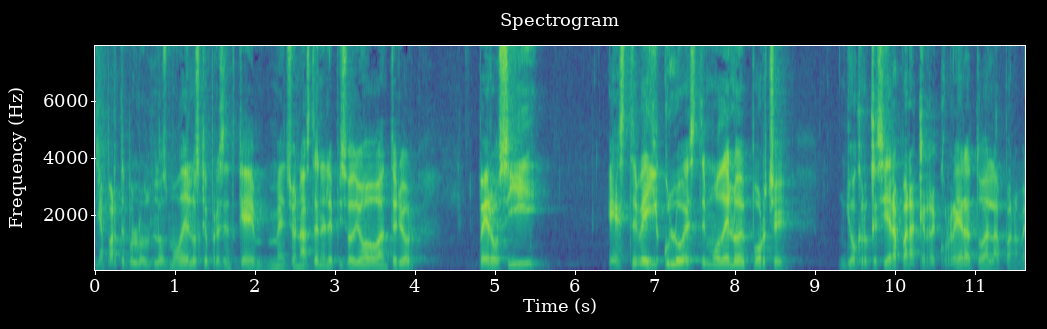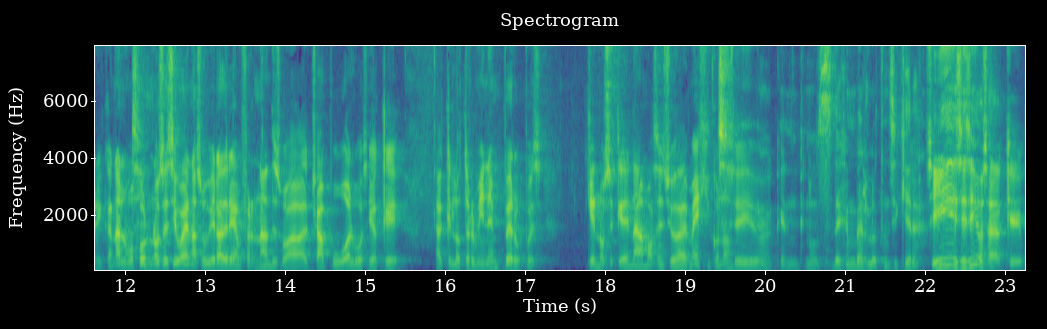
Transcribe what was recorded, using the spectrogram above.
Y aparte por los, los modelos que, present- que mencionaste en el episodio anterior. Pero sí, este vehículo, este modelo de Porsche, yo creo que sí era para que recorriera toda la panamericana. A lo mejor no sé si vayan a subir a Adrián Fernández o a Chapo o algo así a que, a que lo terminen, pero pues que no se quede nada más en Ciudad de México, ¿no? Sí, que, que nos dejen verlo tan siquiera. Sí, sí, sí, o sea, que,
